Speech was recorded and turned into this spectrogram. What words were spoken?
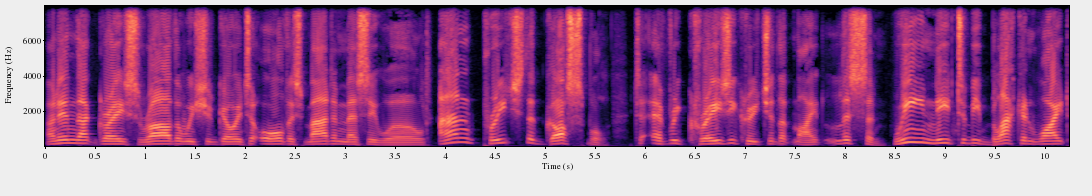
And in that grace, rather, we should go into all this mad and messy world and preach the gospel to every crazy creature that might listen. We need to be black and white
